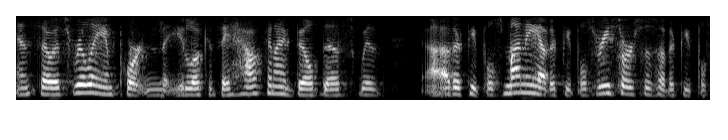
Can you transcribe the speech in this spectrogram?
And so it's really important that you look and say, how can I build this with other people's money, other people's resources, other people's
